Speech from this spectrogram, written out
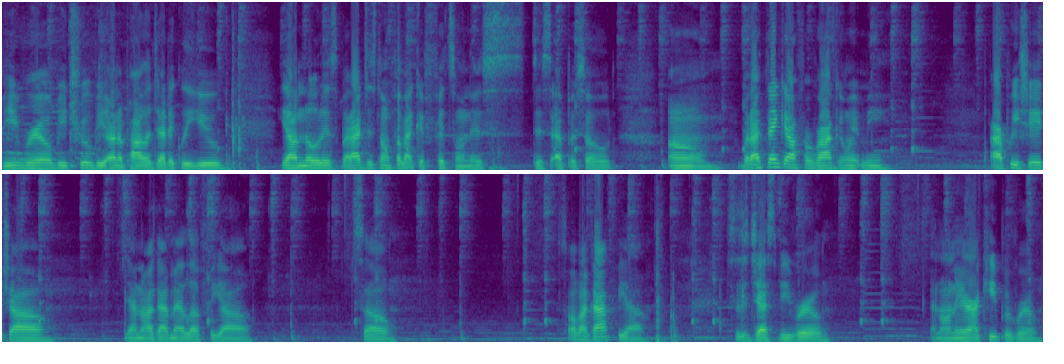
be real, be true, be unapologetically you. Y'all know this, but I just don't feel like it fits on this this episode. Um, but I thank y'all for rocking with me. I appreciate y'all. Y'all know I got mad love for y'all. So that's all I got for y'all. This is just be real. And on air I keep it real.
